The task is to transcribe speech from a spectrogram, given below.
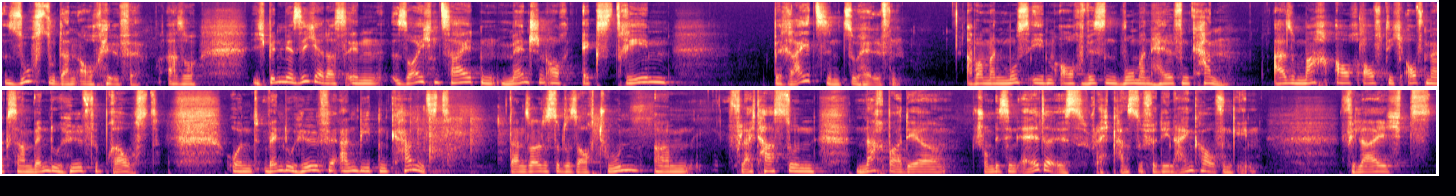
suchst du dann auch Hilfe. Also ich bin mir sicher, dass in solchen Zeiten Menschen auch extrem bereit sind zu helfen. Aber man muss eben auch wissen, wo man helfen kann. Also mach auch auf dich aufmerksam, wenn du Hilfe brauchst. Und wenn du Hilfe anbieten kannst, dann solltest du das auch tun. Ähm, vielleicht hast du einen Nachbar, der schon ein bisschen älter ist. Vielleicht kannst du für den einkaufen gehen. Vielleicht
